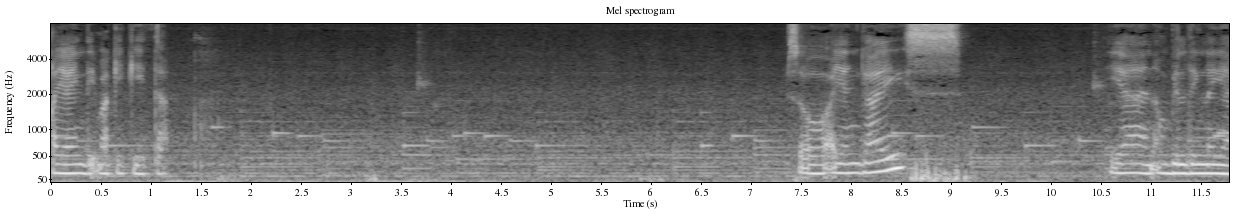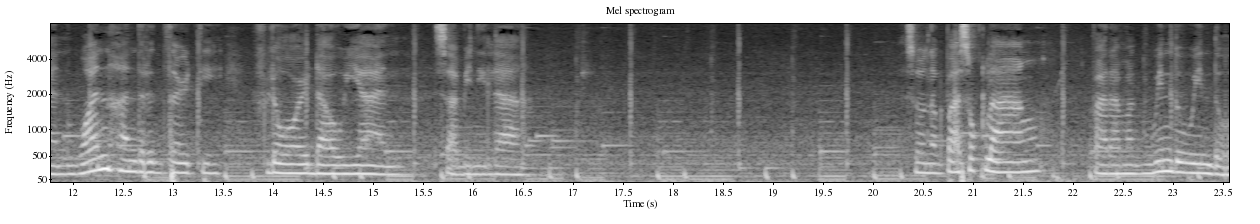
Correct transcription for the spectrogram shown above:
Kaya hindi makikita. So, ayan guys. Yan, ang building na yan. 130 floor daw yan. Sabi nila. So, nagpasok lang para mag window-window.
